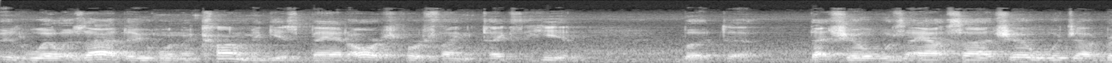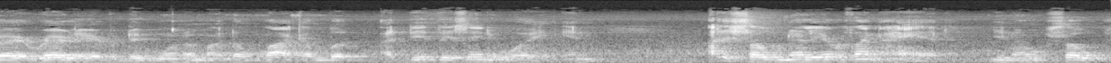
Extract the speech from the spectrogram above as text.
as well as I do, when the economy gets bad, art's the first thing that takes a hit. But uh, that show was an outside show, which I very rarely ever do one of them. I don't like them, but I did this anyway, and I just sold nearly everything I had, you know. So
